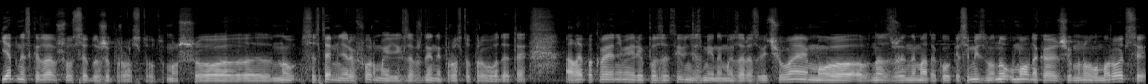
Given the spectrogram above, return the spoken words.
Я б не сказав, що все дуже просто, тому що е, ну, системні реформи їх завжди не просто проводити. Але, по крайній мірі, позитивні зміни ми зараз відчуваємо. Спостерігаємо, в нас вже нема такого песимізму. Ну, умовно кажучи, в минулому році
